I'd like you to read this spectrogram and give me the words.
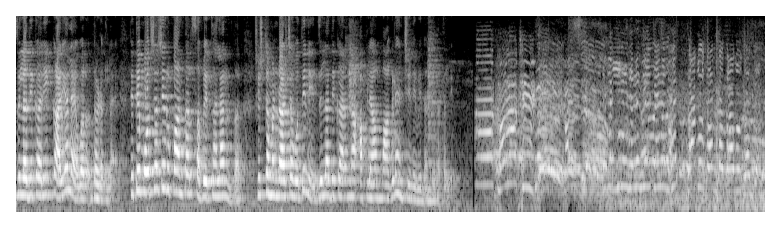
जिल्हाधिकारी कार्यालयावर धडकलाय. तिथे मोर्चाचे रूपांतर सभेत झाल्यानंतर शिष्टमंडळाच्या वतीने जिल्हाधिकाऱ्यांना आपल्या मागण्यांचे निवेदन देण्यात आले. साधू संत साधू संत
